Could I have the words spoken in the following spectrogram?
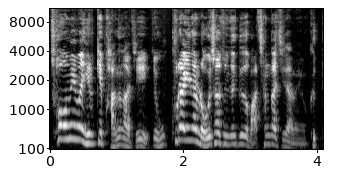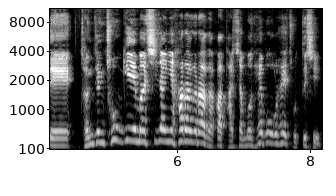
처음에만 이렇게 반응하지 우크라이나 러시아 전쟁 때도 마찬가지잖아요. 그때 전쟁 초기에만 시장이 하락을 하다가 다시 한번 회복을 해줬듯이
